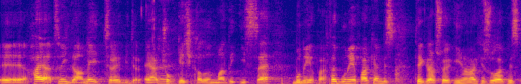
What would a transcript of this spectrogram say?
e, hayatını idame ettirebilir. Eğer çok geç kalınmadı ise bunu yapar. Tabii bunu yaparken biz tekrar söyleyeyim inme merkezi olarak biz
